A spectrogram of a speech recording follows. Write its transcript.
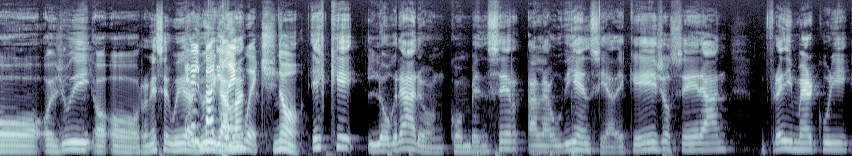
o, Judy o, René Zellweger Judy Garland. No, es que lograron convencer a la audiencia de que ellos eran Freddie Mercury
